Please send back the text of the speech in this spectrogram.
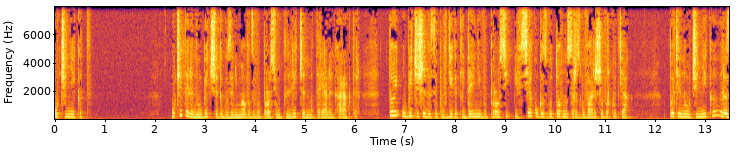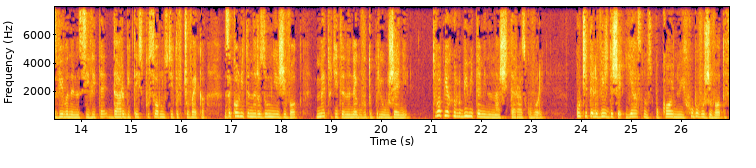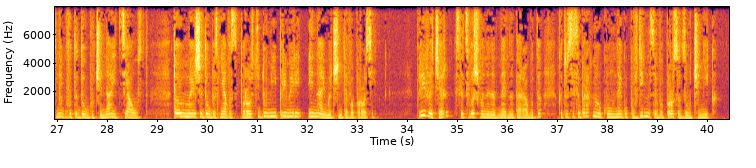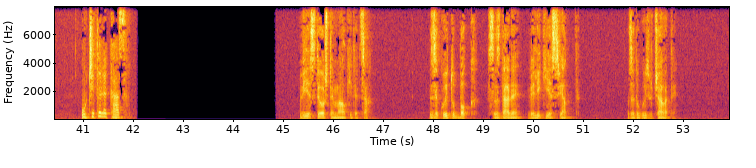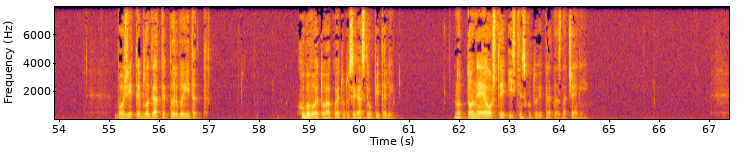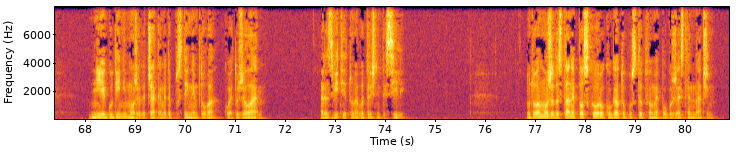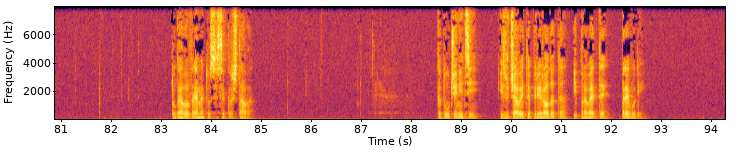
Ученикът Учителя не обичаше да го занимават с въпроси от личен материален характер. Той обичаше да се повдигат идейни въпроси и всякога с готовност разговаряше върху тях. Пътя на ученика, развиване на силите, дарбите и способностите в човека, законите на разумния живот, методите на неговото приложение. Това бяха любими теми на нашите разговори. Учителя виждаше ясно, спокойно и хубаво живота в неговата дълбочина и цялост. Той умееше да обяснява с прости думи и примери и най-мъчните въпроси. При вечер, след свършване на дневната работа, като се събрахме около него, повдигна се въпросът за ученик. Учителя каза. Вие сте още малки деца, за които Бог създаде великия свят, за да го изучавате. Божиите блага те първа идат. Хубаво е това, което до сега сте опитали, но то не е още истинското ви предназначение. Ние години може да чакаме да постигнем това, което желаем. Развитието на вътрешните сили. Но това може да стане по-скоро, когато постъпваме по божествен начин. Тогава времето се съкръщава. Като ученици, изучавайте природата и правете преводи.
